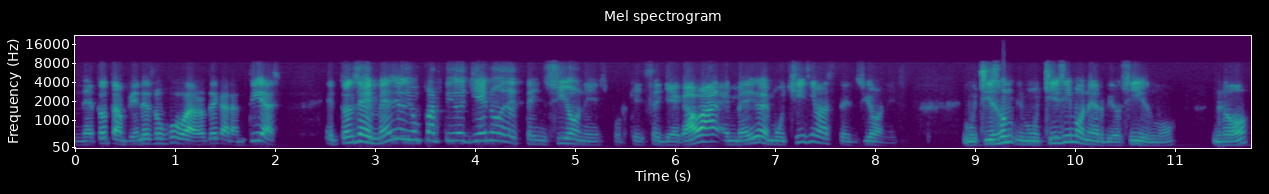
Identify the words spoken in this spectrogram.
Neto también es un jugador de garantías entonces, en medio de un partido lleno de tensiones, porque se llegaba en medio de muchísimas tensiones, muchísimo, muchísimo nerviosismo, ¿no?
